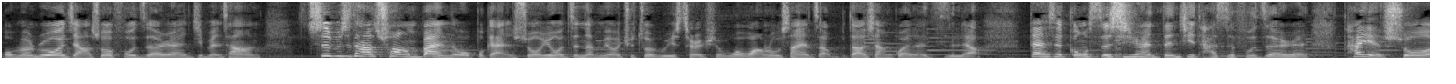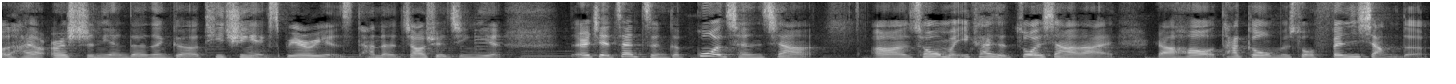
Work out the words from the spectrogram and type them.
我们如果讲说负责人，基本上是不是他创办的，我不敢说，因为我真的没有去做 research，我网络上也找不到相关的资料。但是公司既然登记他是负责人，他也说了他有二十年的那个 teaching experience，他的教学经验，而且在整个过程下，呃，从我们一开始坐下来，然后他跟我们所分享的，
